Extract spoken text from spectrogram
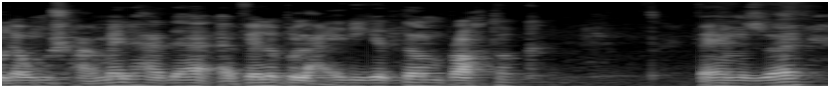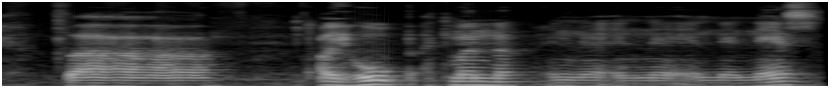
ولو مش هعملها ده available عادي جدا براحتك. فاهم إزاي؟ ف اي هوب أتمنى ان ان إن الناس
